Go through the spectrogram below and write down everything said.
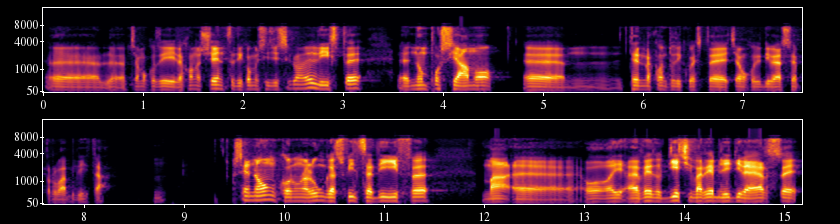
eh, diciamo così, la conoscenza di come si gestiscono le liste, eh, non possiamo eh, tenere conto di queste diciamo così, diverse probabilità. Se non con una lunga sfilza di if ma eh, avendo 10 variabili diverse,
